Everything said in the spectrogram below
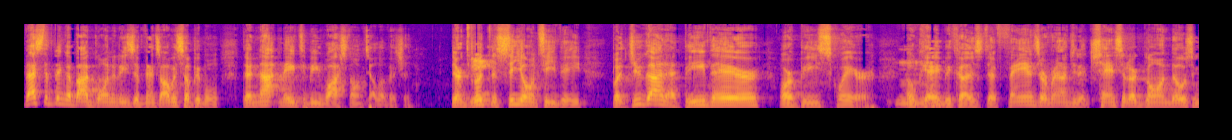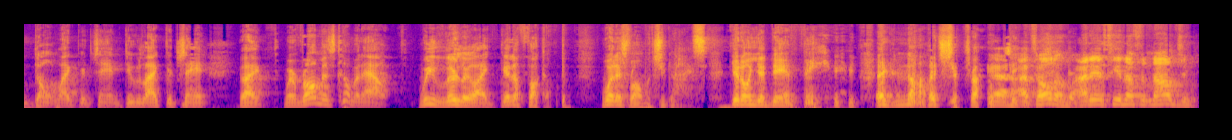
that's the thing about going to these events i always tell people they're not made to be watched on television they're good Yeah. to see on tv but you gotta be there or be square okay mm-hmm. because the fans around you the chants that are going those who don't like your chant do like your chant like when roman's coming out we literally like get a fuck up. What is wrong with you guys? Get on your damn feet. Acknowledge your trouble. Yeah, I told him I didn't see enough acknowledging.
